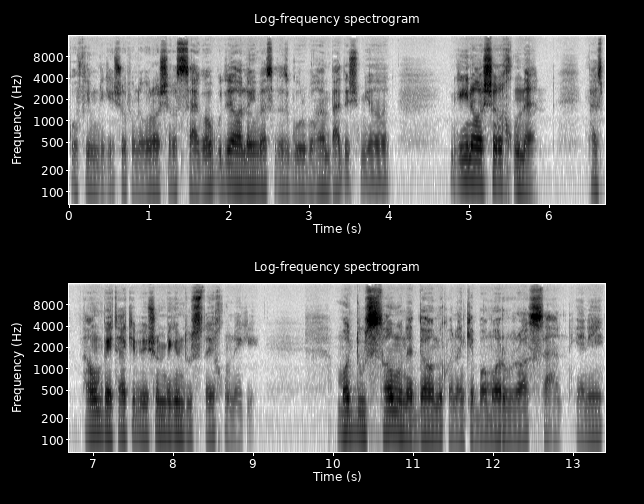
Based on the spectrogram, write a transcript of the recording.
گفتیم دیگه شوپنهاور عاشق سگا بوده. حالا این وسط از گربه هم بدش میاد. میگه این عاشق خونن پس همون بهتر که بهشون بگیم دوستای خونگی. ما دوستامون ادعا می‌کنن که با ما رو راستن. یعنی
